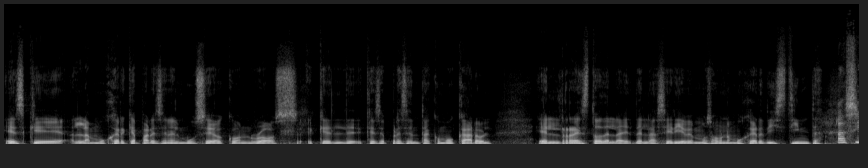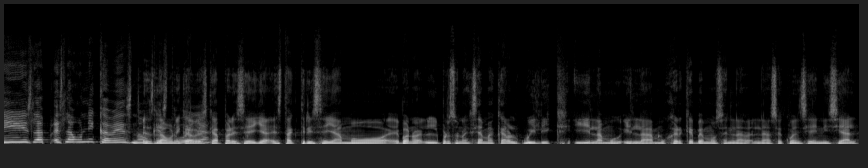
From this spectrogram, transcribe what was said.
es que la mujer que aparece en el museo con Ross, que, que se presenta como Carol, el resto de la, de la serie vemos a una mujer distinta. Ah, sí, es la, es la única vez, ¿no? es que la única vez que aparece ella. Esta actriz se llamó, eh, bueno, el personaje se llama Carol Willick y la, y la mujer que vemos en la, en la secuencia inicial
